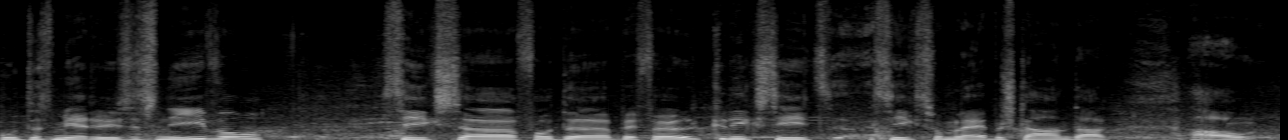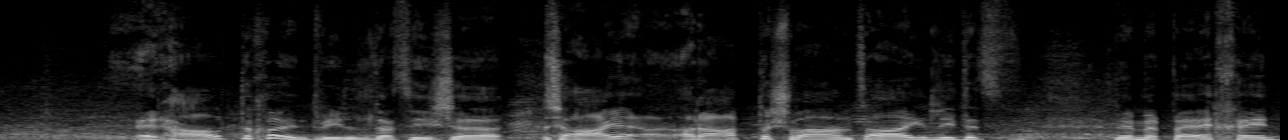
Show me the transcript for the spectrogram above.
und dass wir unser Niveau, sei es äh, von der Bevölkerung, sei es vom Lebensstandard, auch erhalten können, weil das ist, äh, das ist ein Rattenschwanz eigentlich. Das, wenn wir Pech haben,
